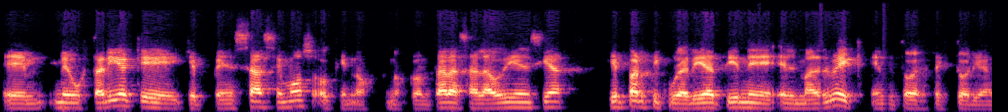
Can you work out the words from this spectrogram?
Eh, me gustaría que, que, pensásemos o que nos, nos, contaras a la audiencia qué particularidad tiene el Malbec en toda esta historia.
